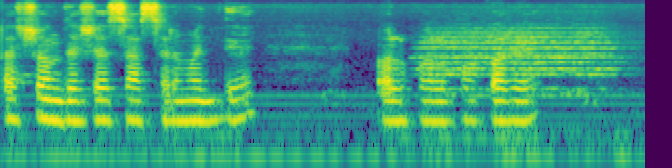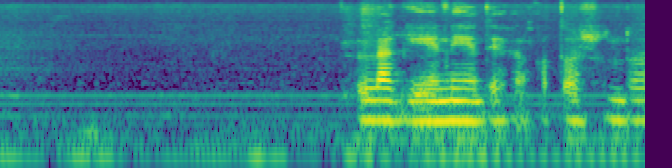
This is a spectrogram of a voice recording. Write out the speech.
তার সন্দেশের চাষের মধ্যে, অল্প অল্প করে লাগিয়ে নিয়ে দেখেন কত সুন্দর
